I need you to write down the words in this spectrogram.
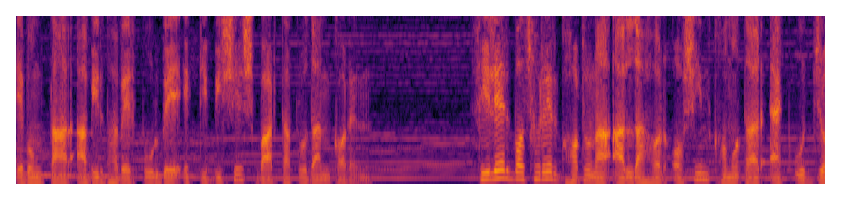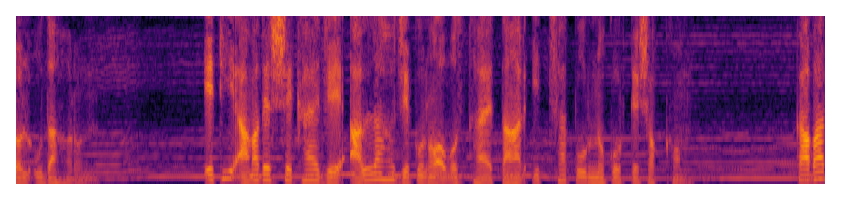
এবং তার আবির্ভাবের পূর্বে একটি বিশেষ বার্তা প্রদান করেন। ফিলের বছরের ঘটনা আল্লাহর অসীম ক্ষমতার এক উজ্জ্বল উদাহরণ। এটি আমাদের শেখায় যে আল্লাহ যে কোনো অবস্থায় তার ইচ্ছা পূর্ণ করতে সক্ষম। কাবার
